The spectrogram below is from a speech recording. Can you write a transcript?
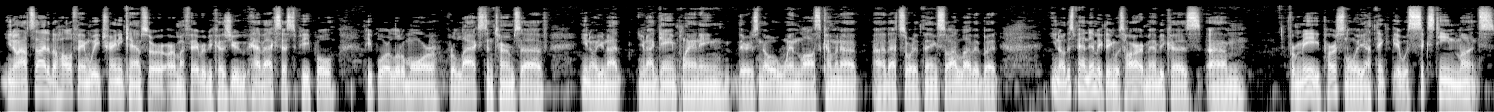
you know, outside of the Hall of Fame week, training camps are, are my favorite because you have access to people. People are a little more relaxed in terms of, you know, you're not you're not game planning. There's no win loss coming up, uh, that sort of thing. So I love it. But you know, this pandemic thing was hard, man, because um, for me personally, I think it was 16 months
